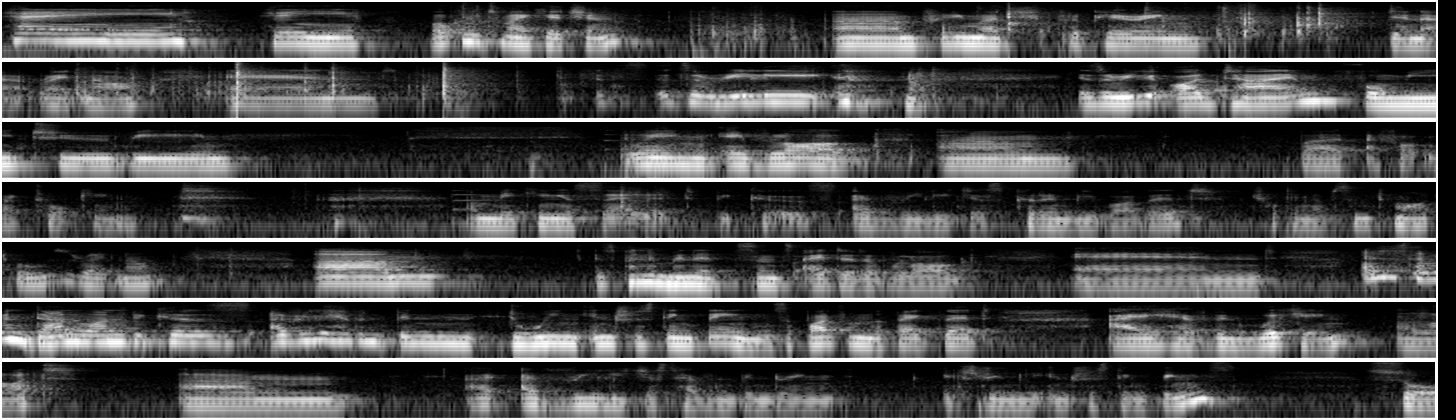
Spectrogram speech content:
Hey, hey, welcome to my kitchen. I'm pretty much preparing dinner right now. And it's it's a really it's a really odd time for me to be doing a vlog. Um, but I felt like talking I'm making a salad because I really just couldn't be bothered chopping up some tomatoes right now. Um, it's been a minute since I did a vlog and I just haven't done one because I really haven't been doing interesting things apart from the fact that I have been working a lot. Um, I, I really just haven't been doing extremely interesting things so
